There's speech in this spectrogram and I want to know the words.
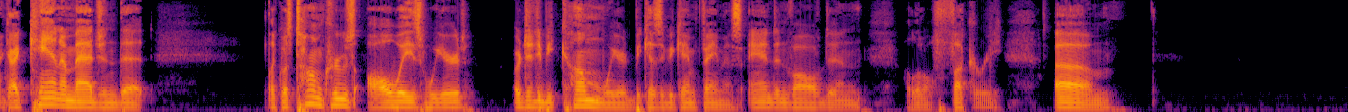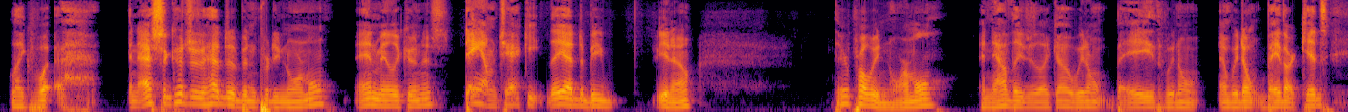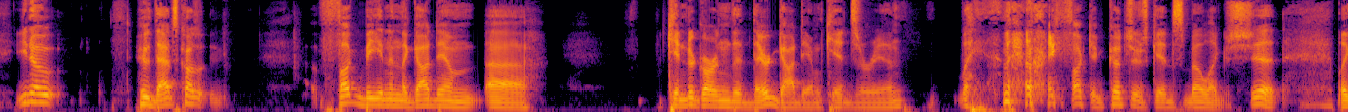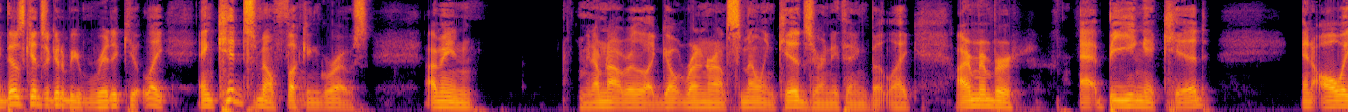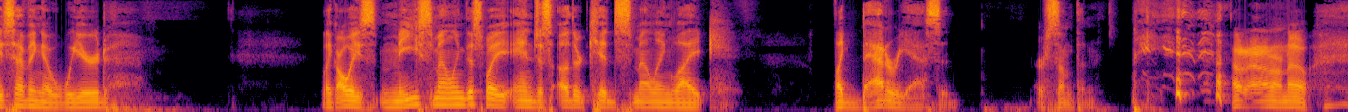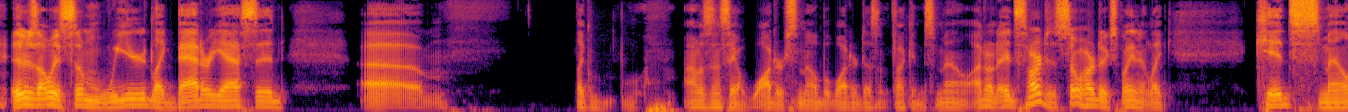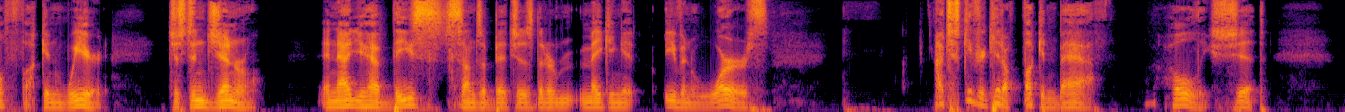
Like I can't imagine that like, was Tom Cruise always weird? Or did he become weird because he became famous and involved in a little fuckery? Um, like, what? And Ashton Kutcher had to have been pretty normal. And Mila Kunis. Damn, Jackie. They had to be, you know, they were probably normal And now they're like, oh, we don't bathe, we don't, and we don't bathe our kids. You know who that's caused? Fuck being in the goddamn uh, kindergarten that their goddamn kids are in. Like, like fucking Kutcher's kids smell like shit. Like those kids are gonna be ridiculed. Like, and kids smell fucking gross. I mean, I mean, I'm not really like go running around smelling kids or anything, but like, I remember at being a kid and always having a weird, like always me smelling this way and just other kids smelling like, like battery acid or something. I, don't, know. There's always some weird like battery acid, um, like I was gonna say a water smell, but water doesn't fucking smell. I don't. It's hard. It's so hard to explain it. Like kids smell fucking weird, just in general. And now you have these sons of bitches that are making it even worse. I just give your kid a fucking bath. Holy shit.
